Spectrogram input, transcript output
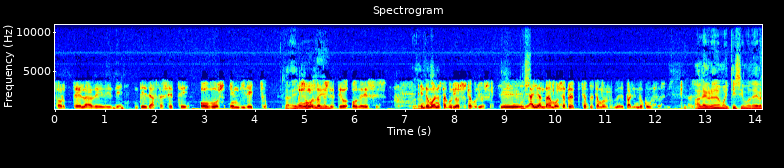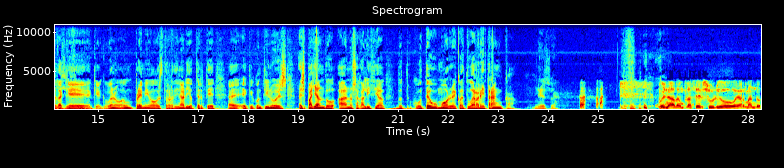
tortela de, de, de 17 ovos en directo. Carai, Somos 17 ODS Entón, bueno, está curioso, está curioso. Eh, pues... aí andamos, sempre sempre estamos eh, parindo cousas. Alégrome moitísimo, de verdad sí, sí, que, sí. que bueno, é un premio extraordinario terte eh, que continúes espallando a nosa Galicia do, co teu humor e coa túa retranca. Eso. pois nada, un placer, Xulio e Armando.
